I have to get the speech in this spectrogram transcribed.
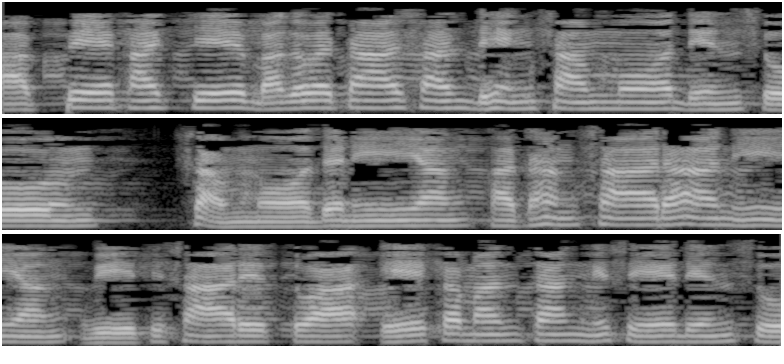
අප්පේ කච්චේ භගවතා සද්ධෙන් සම්මෝදෙන්සු සම්මෝදනීයං අතං සාරාණීයං වේතිසාරෙත්වා ඒකමන්තං නිසේදෙන්සු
